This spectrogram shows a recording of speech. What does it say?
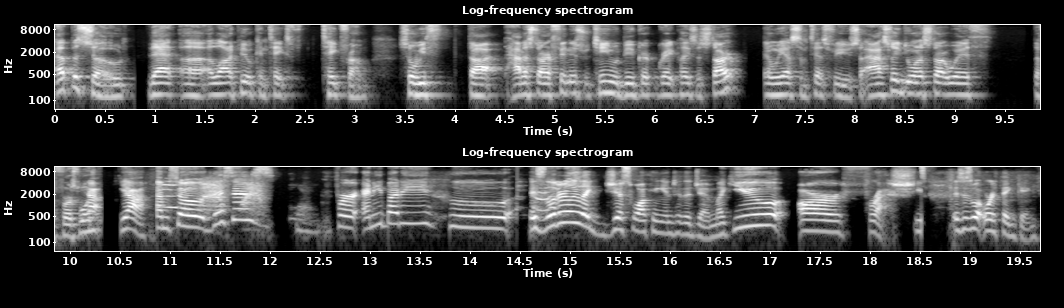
episode that uh, a lot of people can take take from. So we thought how to start a fitness routine would be a great place to start and we have some tips for you. So, Ashley, do you want to start with the first one? Yeah. yeah. Um. So this is for anybody who is literally like just walking into the gym. Like you are fresh. This is what we're thinking.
